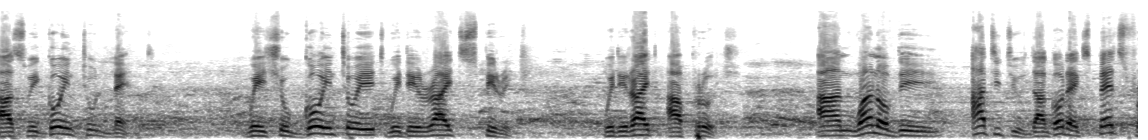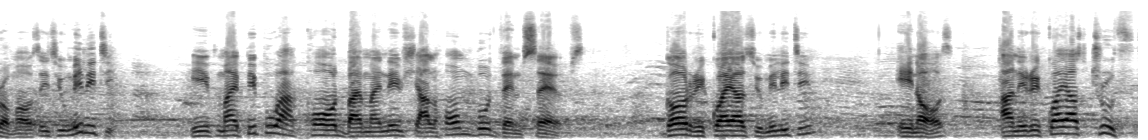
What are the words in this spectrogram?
As we go into Lent, we should go into it with the right spirit with the right approach. And one of the attitudes that God expects from us is humility. If my people are called by my name shall humble themselves. God requires humility in us and He requires truth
